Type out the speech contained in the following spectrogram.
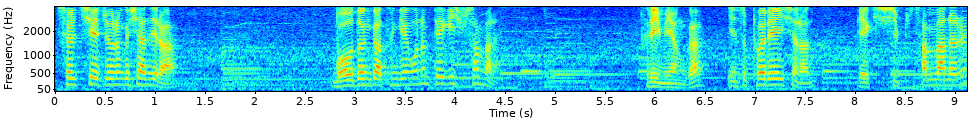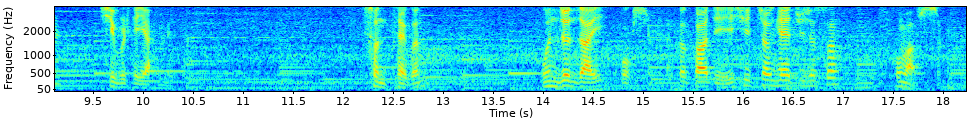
설치해 주는 것이 아니라 모든 같은 경우는 123만 원, 프리미엄과 인스퍼레이션은 113만 원을 지불해야 합니다. 선택은 운전자의 몫입니다. 끝까지 시청해 주셔서 고맙습니다.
